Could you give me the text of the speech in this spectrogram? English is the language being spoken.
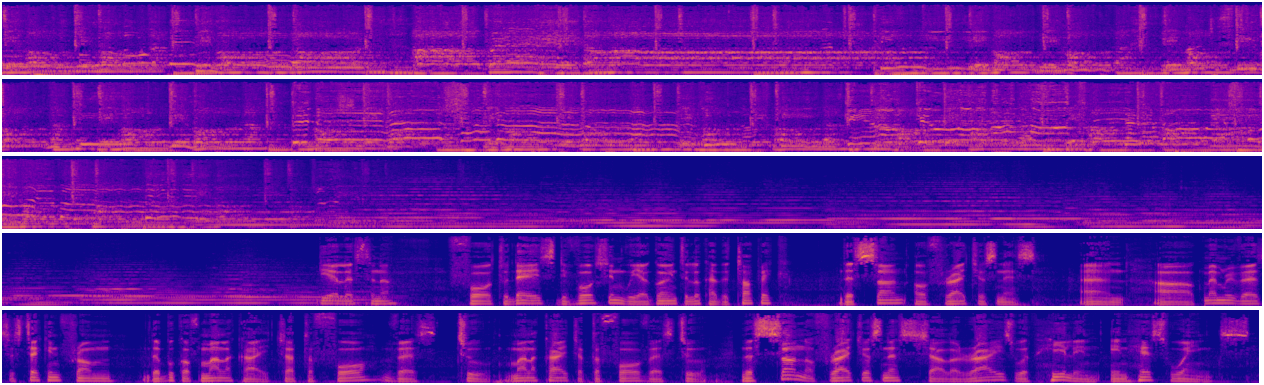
Behold, today's devotion, we are going to look at the topic, the Son of Righteousness. And our memory verse is taken from the book of Malachi, chapter 4, verse 2. Malachi, chapter 4, verse 2. The Son of Righteousness shall arise with healing in his wings.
